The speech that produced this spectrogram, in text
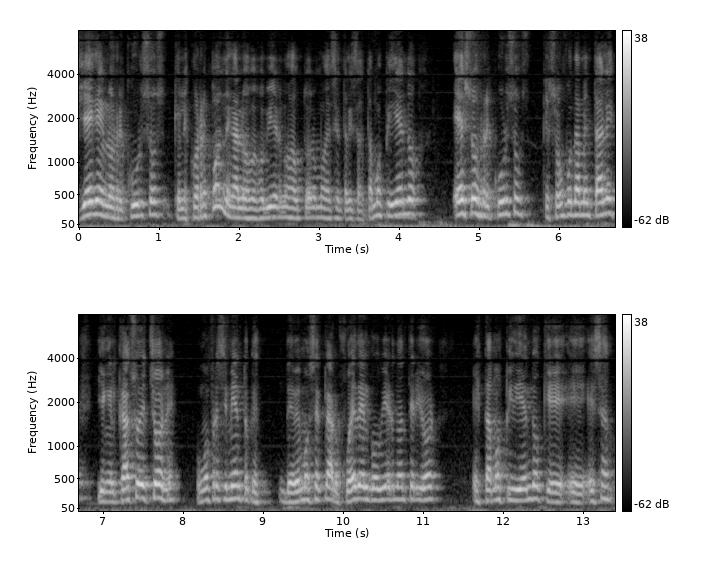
lleguen los recursos que les corresponden a los gobiernos autónomos descentralizados. Estamos pidiendo esos recursos que son fundamentales y en el caso de Chone, un ofrecimiento que debemos ser claros, fue del gobierno anterior, estamos pidiendo que eh, esa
